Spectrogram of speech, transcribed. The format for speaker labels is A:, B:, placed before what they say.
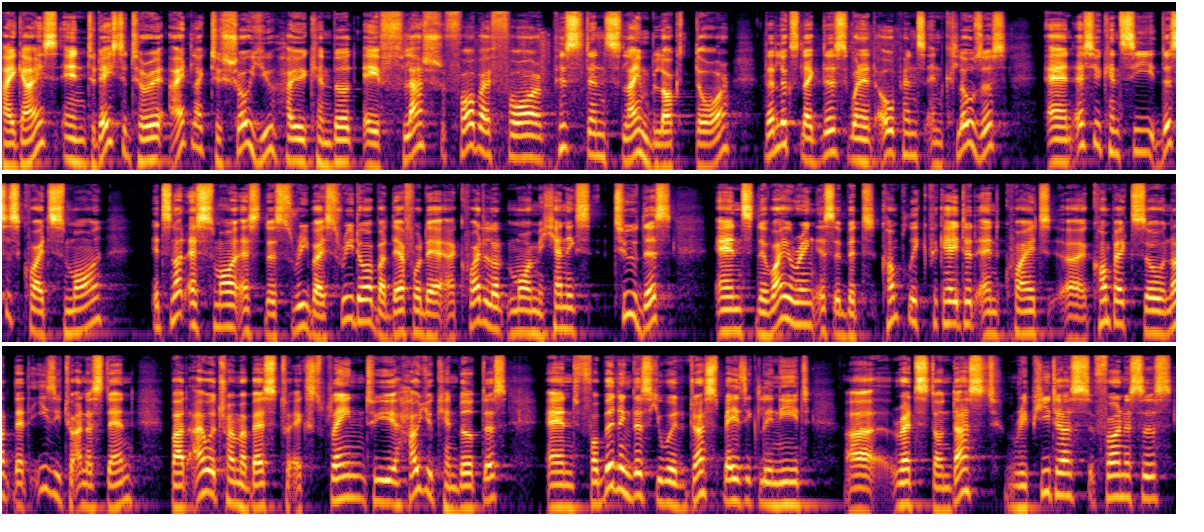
A: Hi guys, in today's tutorial I'd like to show you how you can build a flush 4x4 piston slime block door that looks like this when it opens and closes. And as you can see this is quite small. It's not as small as the 3x3 door but therefore there are quite a lot more mechanics to this. And the wiring is a bit complicated and quite uh, compact so not that easy to understand. But I will try my best to explain to you how you can build this and for building this, you will just basically need uh, redstone dust, repeaters, furnaces,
